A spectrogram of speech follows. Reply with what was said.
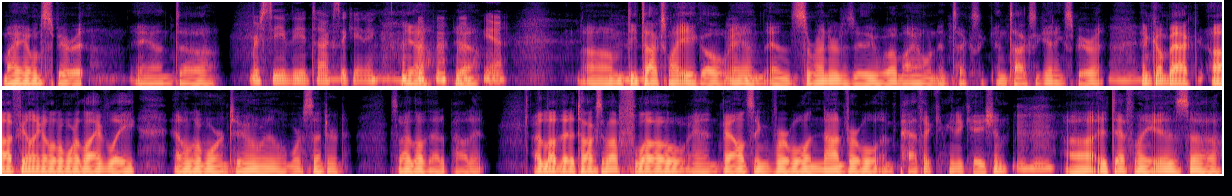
my own spirit and uh, Receive the intoxicating. yeah, yeah, yeah. um, Mhm. detox my ego Mhm. and and surrender to uh, my own intox- intoxicating spirit Mhm. and come back uh, feeling a little more lively and a little more in tune and a little more centered. So I love that about it. I love that it talks about flow and balancing verbal and nonverbal empathic communication. Mhm. Uh, it definitely is. Uh,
